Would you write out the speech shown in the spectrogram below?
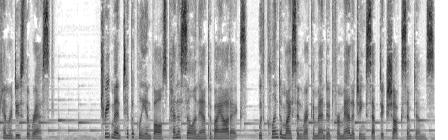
can reduce the risk. Treatment typically involves penicillin antibiotics, with clindamycin recommended for managing septic shock symptoms.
